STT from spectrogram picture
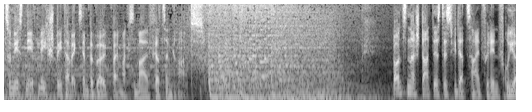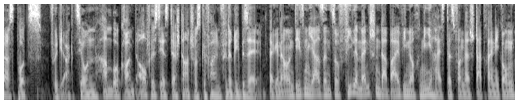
Zunächst neblig, später wechselnd bewölkt bei maximal 14 Grad. Bei uns in der Stadt ist es wieder Zeit für den Frühjahrsputz. Für die Aktion Hamburg räumt auf ist jetzt der Startschuss gefallen für den Riebesell. Ja, genau. In diesem Jahr sind so viele Menschen dabei wie noch nie, heißt es von der Stadtreinigung.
